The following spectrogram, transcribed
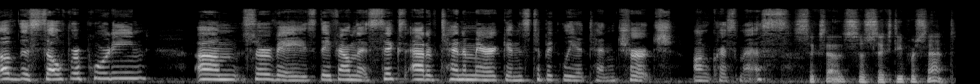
of the self-reporting um, surveys, they found that six out of ten Americans typically attend church on Christmas. Six out of so sixty percent.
